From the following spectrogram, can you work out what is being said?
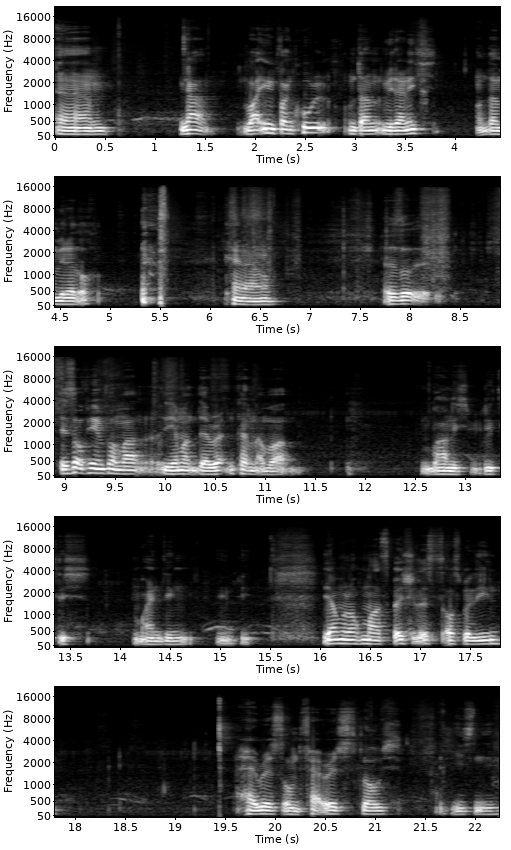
ähm, ja, war irgendwann cool und dann wieder nicht und dann wieder doch. Keine Ahnung. Also ist auf jeden Fall mal jemand, der rappen kann, aber war nicht wirklich mein Ding irgendwie. Hier haben wir nochmal Specialists aus Berlin. Harris und Ferris, glaube ich, hießen die.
